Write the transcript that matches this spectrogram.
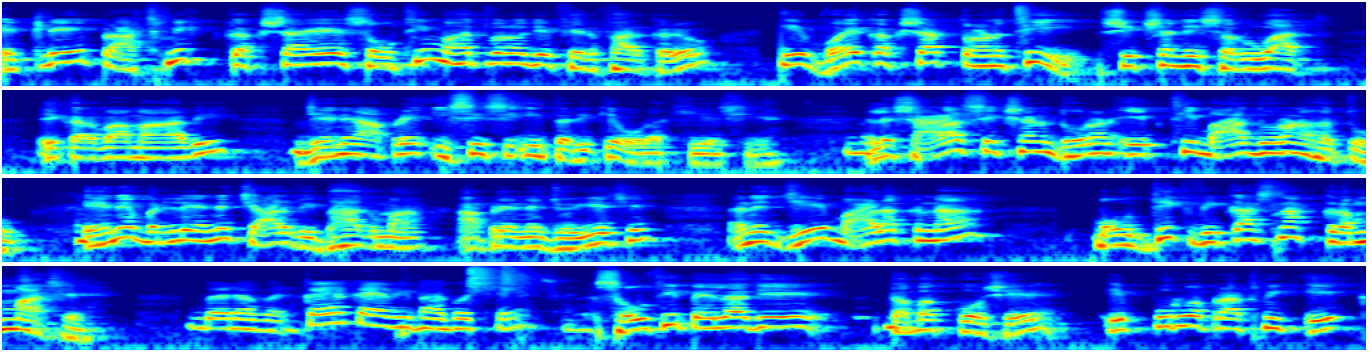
એટલે પ્રાથમિક કક્ષાએ સૌથી મહત્વનો જે ફેરફાર કર્યો એ વય કક્ષા ત્રણથી શિક્ષણની શરૂઆત એ કરવામાં આવી જેને આપણે ઈસીસીઈ તરીકે ઓળખીએ છીએ. એટલે શાળા શિક્ષણ ધોરણ એક થી બાર ધોરણ હતું. એને બદલે એને ચાર વિભાગમાં આપણે એને જોઈએ છે. અને જે બાળકના બૌદ્ધિક વિકાસના ક્રમમાં છે. બરાબર. કયા કયા વિભાગો છે? સૌથી પહેલા જે તબક્કો છે એ પૂર્વ પ્રાથમિક એક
